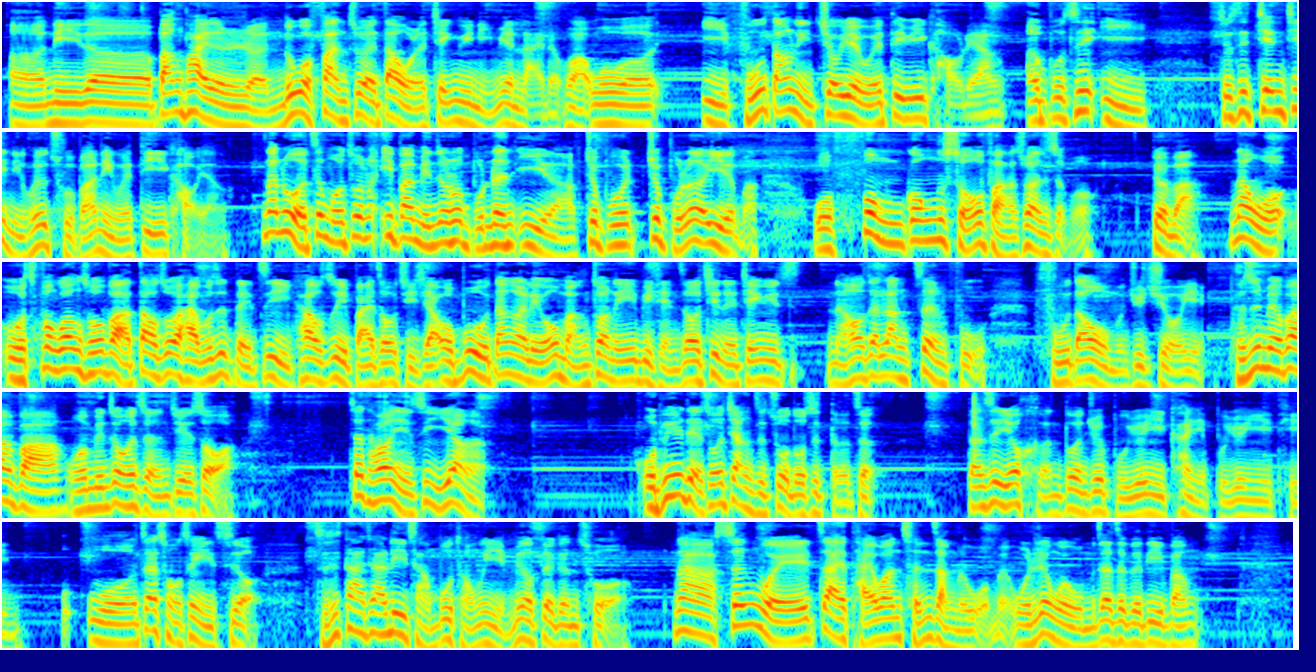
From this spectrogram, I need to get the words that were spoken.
呃，你的帮派的人如果犯罪到我的监狱里面来的话，我以辅导你就业为第一考量，而不是以就是监禁你或者处罚你为第一考量。那如果这么做，那一般民众都不乐意了，就不会就不乐意了嘛？我奉公守法算什么？对吧？那我我奉公守法到最后还不是得自己靠自己白手起家？我不如当个流氓，赚了一笔钱之后进了监狱，然后再让政府辅导我们去就业。可是没有办法，我们民众也只能接受啊。在台湾也是一样啊，我必须得说这样子做都是德政，但是有很多人就不愿意看，也不愿意听。我再重申一次哦，只是大家立场不同意，没有对跟错。那身为在台湾成长的我们，我认为我们在这个地方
